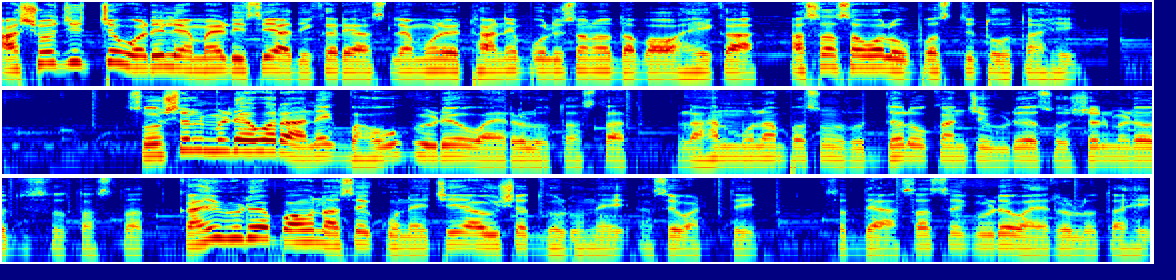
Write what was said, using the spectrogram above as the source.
अश्वजितचे वडील एम आय डी सी अधिकारी असल्यामुळे ठाणे पोलिसांना दबाव आहे का असा सवाल उपस्थित होत आहे. सोशल मीडियावर अनेक भावूक व्हिडिओ व्हायरल होत असतात. लहान मुलांपासून वृद्ध लोकांचे व्हिडिओ सोशल मीडियावर दिसत असतात. काही व्हिडिओ पाहून असे कुणाच्याही आयुष्यात घडू नये असे वाटते. सध्या असाच एक व्हिडिओ व्हायरल होत आहे.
